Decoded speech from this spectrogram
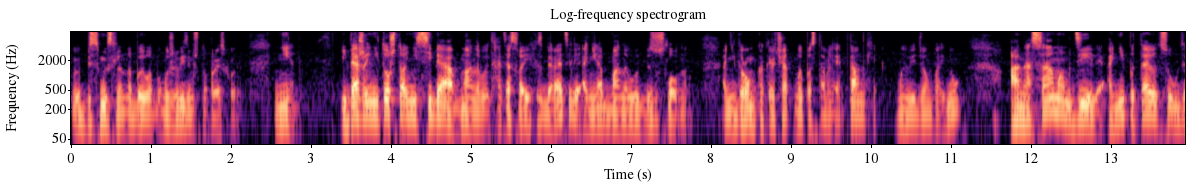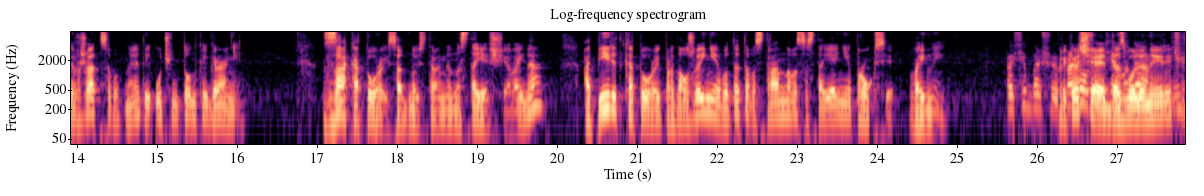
бессмысленно было бы, мы же видим, что происходит. Нет. И даже не то, что они себя обманывают, хотя своих избирателей они обманывают безусловно. Они громко кричат, мы поставляем танки, мы ведем войну, а на самом деле они пытаются удержаться вот на этой очень тонкой грани, за которой, с одной стороны, настоящая война, а перед которой продолжение вот этого странного состояния прокси войны. Спасибо большое. Прекращает дозволенные да. речи.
